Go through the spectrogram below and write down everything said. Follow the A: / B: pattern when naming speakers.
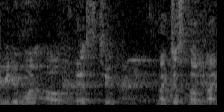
A: Can we do one of this too? Like just of like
